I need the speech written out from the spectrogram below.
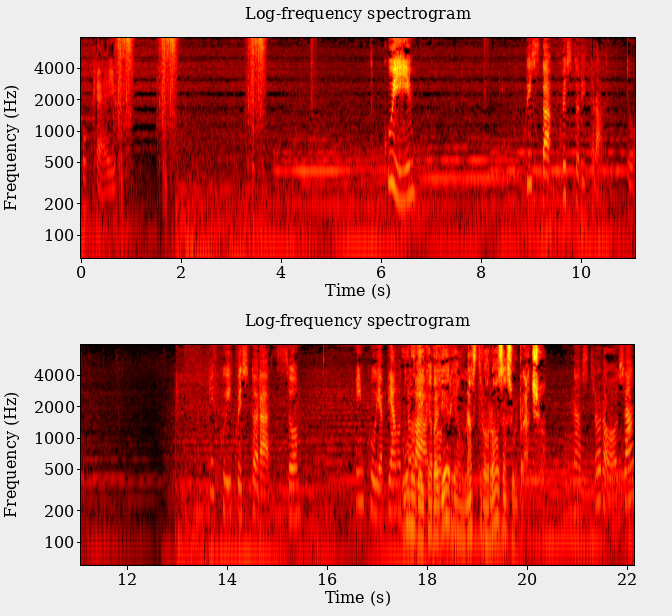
Ok. qui qui sta questo ritratto e qui questo razzo in cui abbiamo Uno trovato dei cavalieri ha un nastro rosa sul braccio. Un nastro rosa.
